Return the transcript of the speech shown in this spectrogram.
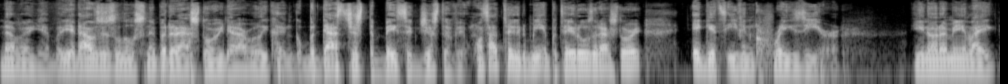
never again. But yeah, that was just a little snippet of that story that I really couldn't go. But that's just the basic gist of it. Once I tell you the meat and potatoes of that story, it gets even crazier. You know what I mean? Like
